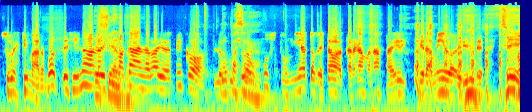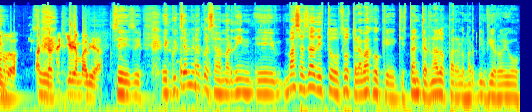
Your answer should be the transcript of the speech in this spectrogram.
subestimar. Vos decís, no, lo dijimos cierto. acá en la radio de Pico, lo No nada. justo un nieto que estaba cargando nafta ahí, que era amigo, y dice, Sí, gordo, sí. te quieren validar. Sí, sí. Escuchame una cosa, Martín. eh, más allá de estos dos trabajos que, que están ternados para los Martín Fierro, digo,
